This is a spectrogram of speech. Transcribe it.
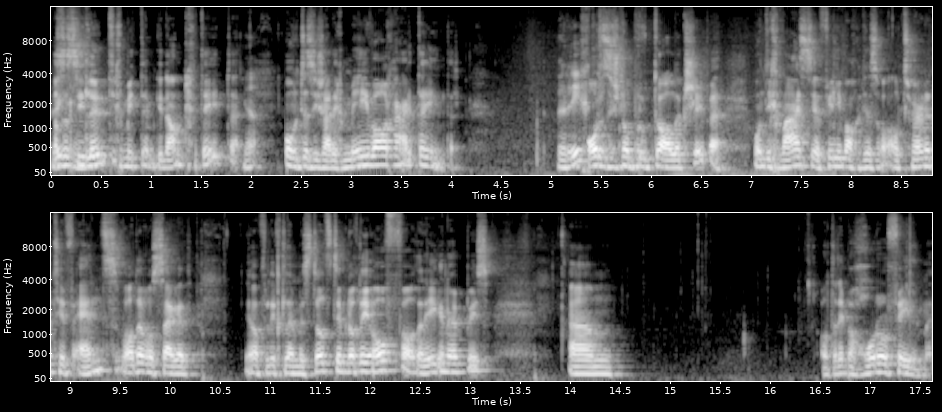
Also sie lassen dich mit dem Gedanken dort. Ja. Und es ist eigentlich mehr Wahrheit dahinter. Richtig. Oder es ist noch brutaler geschrieben. Und ich weiss ja, viele machen ja so Alternative Ends, oder, wo sie sagen, ja, vielleicht lassen wir es trotzdem noch ein bisschen offen oder irgendetwas. Ähm, oder eben Horrorfilme.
